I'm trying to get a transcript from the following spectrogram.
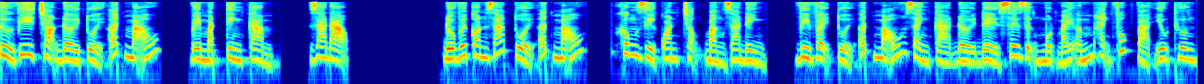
Tử vi chọn đời tuổi Ất Mão về mặt tình cảm, gia đạo. Đối với con giáp tuổi Ất Mão, không gì quan trọng bằng gia đình, vì vậy tuổi Ất Mão dành cả đời để xây dựng một mái ấm hạnh phúc và yêu thương.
